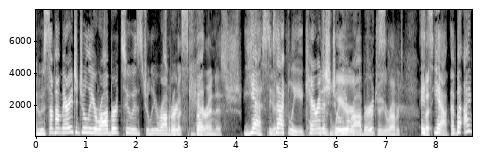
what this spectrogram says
who's somehow married to Julia Roberts, who is Julia Roberts, sort of a but Karen-ish, yes, Yeah. exactly, which Karen-ish is Julia Roberts. Julia Roberts. It's but, yeah, and but I,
